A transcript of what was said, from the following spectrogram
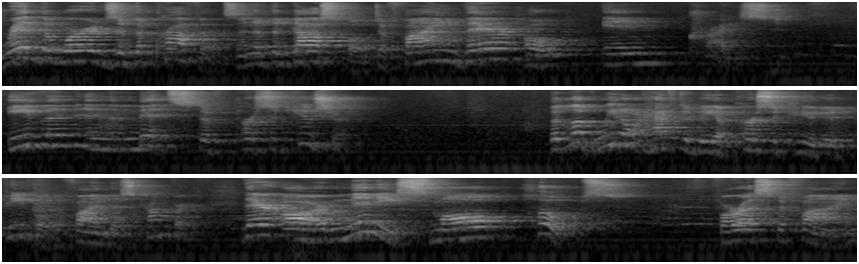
read the words of the prophets and of the gospel to find their hope in Christ, even in the midst of persecution. But look, we don't have to be a persecuted people to find this comfort. There are many small hopes for us to find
